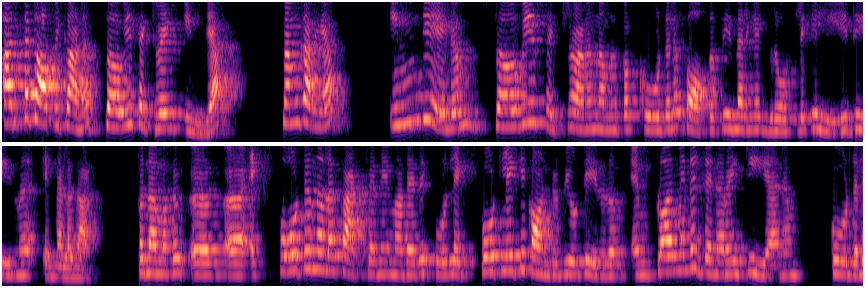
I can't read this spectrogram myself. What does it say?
അടുത്ത ടോപ്പിക്കാണ് സർവീസ് സെക്ടർ ഇൻ ഇന്ത്യ നമുക്കറിയാം ഇന്ത്യയിലും സർവീസ് സെക്ടർ ആണ് നമ്മളിപ്പോ കൂടുതൽ ഫോക്കസ് ചെയ്യുന്ന അല്ലെങ്കിൽ ഗ്രോത്തിലേക്ക് ലീഡ് ചെയ്യുന്നത് എന്നുള്ളതാണ്. ഇപ്പൊ നമുക്ക് എക്സ്പോർട്ട് എന്നുള്ള ഫാക്ടറിനെയും അതായത് കൂടുതൽ എക്സ്പോർട്ടിലേക്ക് കോൺട്രിബ്യൂട്ട് ചെയ്തതും എംപ്ലോയ്മെന്റ് ജനറേറ്റ് ചെയ്യാനും കൂടുതൽ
